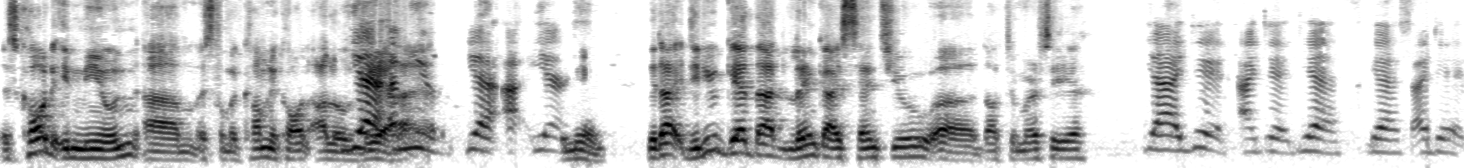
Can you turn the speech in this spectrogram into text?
It's called Immune. Um, it's from a company called Aloe Yeah, Immune. Yeah, uh, yeah. Immune. Did I? Did you get that link I sent you, uh, Dr. Mercy? Yeah, I did. I did. Yes, yes, I did.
